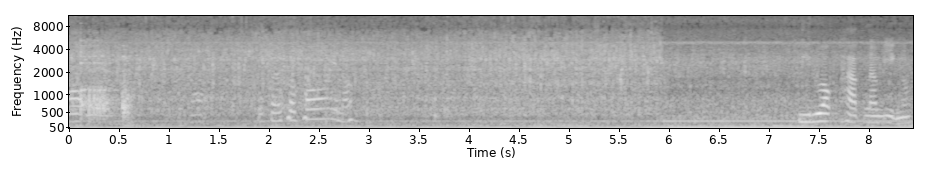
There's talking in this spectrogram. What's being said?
รอจะไปค่อยๆเนาะมีลวกผักน้ำอีกเนาะ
